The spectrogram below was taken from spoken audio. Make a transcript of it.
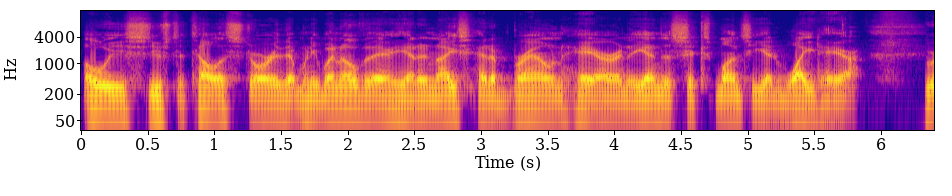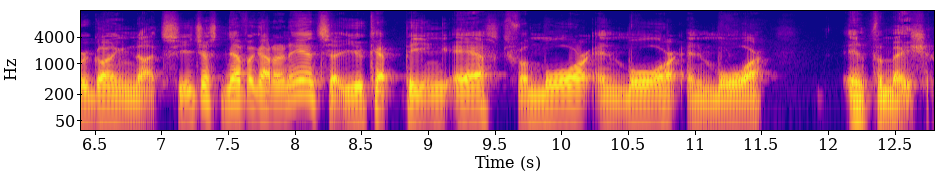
always used to tell a story that when he went over there, he had a nice head of brown hair, and at the end of six months, he had white hair. We were going nuts. You just never got an answer. You kept being asked for more and more and more information.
